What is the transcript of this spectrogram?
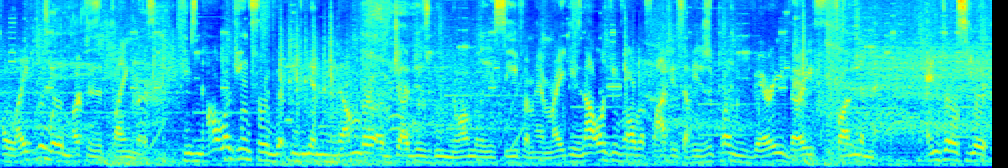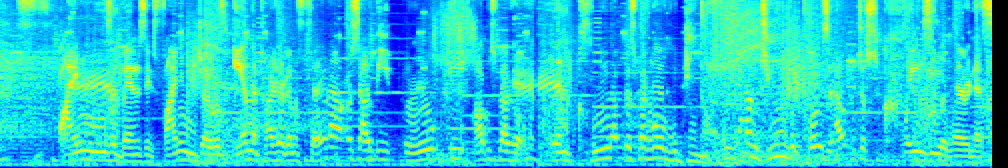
I like the way Marcus is playing this. He's not looking for the, the, number of judges we normally see from him, right? He's not looking for all the flashy stuff. He's just playing very, very fundamental. fundamentals here, finding these advantages, finding these juggles, and the pressure gonna fall out without the early up special, and clean up the special, down two to close it out. Just crazy awareness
